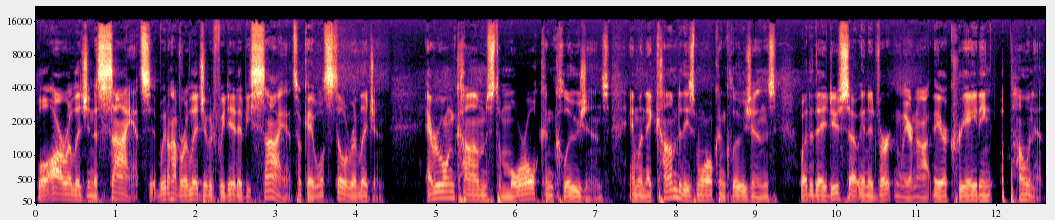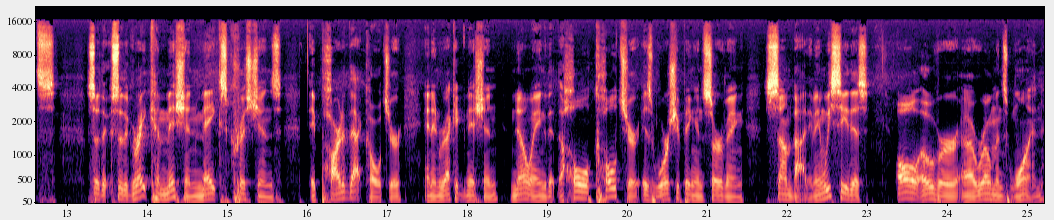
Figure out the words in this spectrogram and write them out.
well, our religion is science. We don't have a religion, but if we did, it'd be science. Okay, well, it's still religion. Everyone comes to moral conclusions, and when they come to these moral conclusions, whether they do so inadvertently or not, they are creating opponents. So the, so the Great Commission makes Christians a part of that culture, and in recognition, knowing that the whole culture is worshiping and serving somebody. I mean, we see this all over uh, Romans 1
